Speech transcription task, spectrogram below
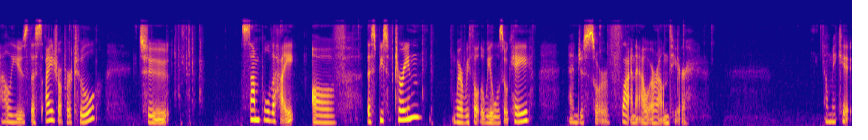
I'll use this eyedropper tool to sample the height of this piece of terrain where we thought the wheel was okay and just sort of flatten it out around here. I'll make it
